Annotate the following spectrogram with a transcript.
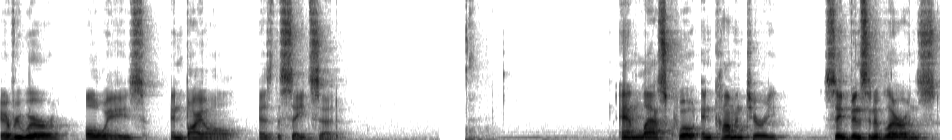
everywhere, always, and by all, as the saint said. And last quote and commentary St. Vincent of Lerins.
